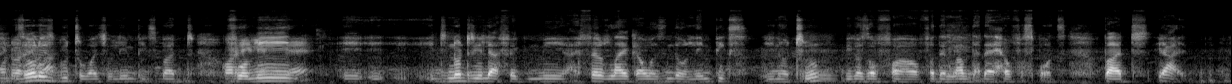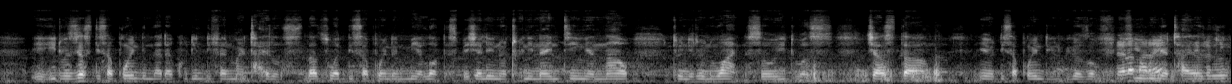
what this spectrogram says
It's always good to watch Olympics, but for me, it, it, it, did not really affect me. I felt like I was in the Olympics, you know, too, mm. because of uh, for the love that I have for sports. But yeah, it was just disappointing that I couldn't defend my titles. That's what disappointed me a lot, especially you know 2019 and now 2021. So it was just um, you know disappointing because of if you win a title,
